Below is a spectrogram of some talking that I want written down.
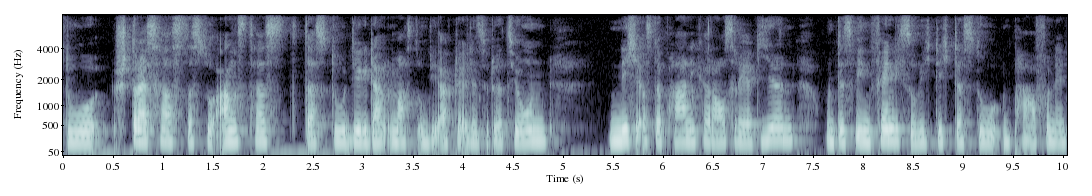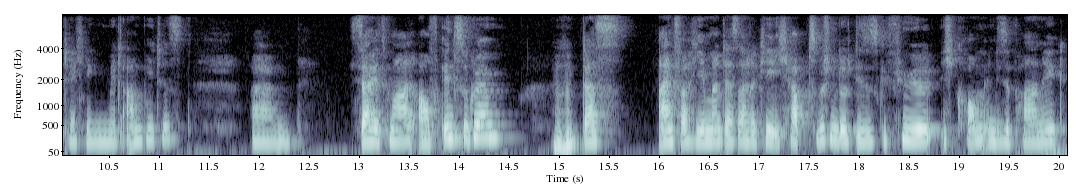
du Stress hast, dass du Angst hast, dass du dir Gedanken machst um die aktuelle Situation, nicht aus der Panik heraus reagieren. Und deswegen fände ich so wichtig, dass du ein paar von den Techniken mit anbietest. Ähm, ich sage jetzt mal auf Instagram, Mhm. dass einfach jemand, der sagt, okay, ich habe zwischendurch dieses Gefühl, ich komme in diese Panik,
